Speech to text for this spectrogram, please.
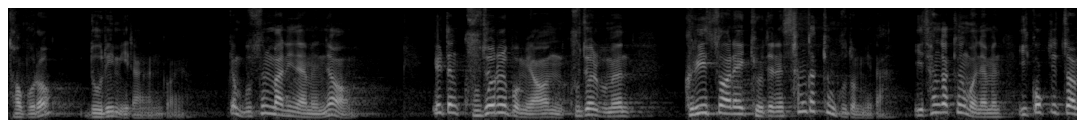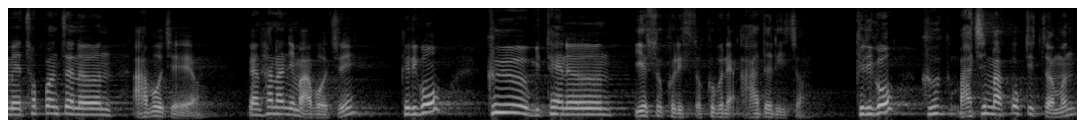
더불어 누림이라는 거예요. 그러니까 무슨 말이냐면요. 일단 구조를 보면 구조를 보면 그리스도 안의 교제는 삼각형 구도입니다. 이 삼각형 뭐냐면 이 꼭지점의 첫 번째는 아버지예요. 그러니까 하나님 아버지. 그리고 그 밑에는 예수 그리스도 그분의 아들이죠. 그리고 그 마지막 꼭지점은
